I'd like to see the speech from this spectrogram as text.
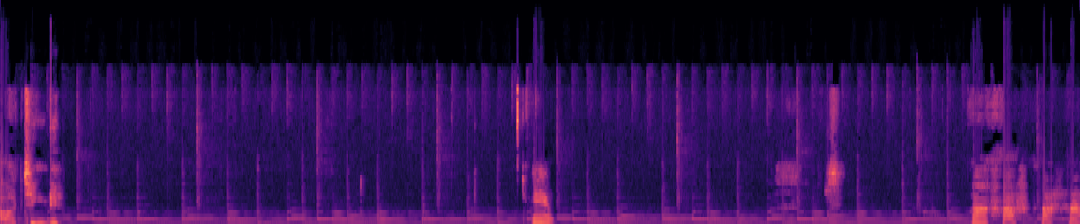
เอาจริงดิ ฮ่าฮ่าฮ่า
